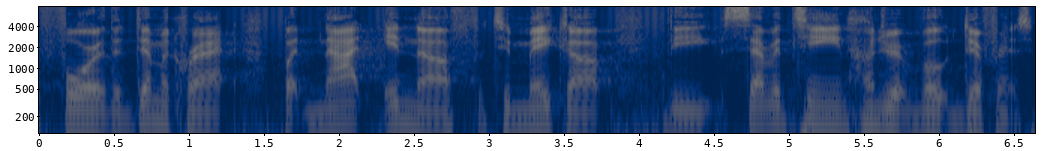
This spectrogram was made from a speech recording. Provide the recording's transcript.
for the Democrat, but not enough to make up the 1,700 vote difference.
